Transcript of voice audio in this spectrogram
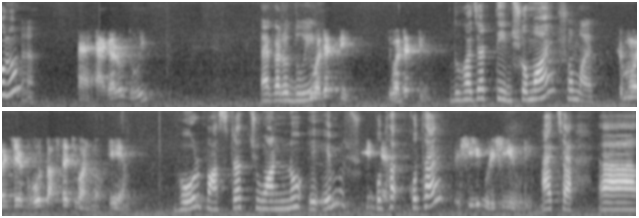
বলুন। হ্যাঁ হ্যাঁ এগারো দুই এগারো দুই। দু হাজার তিন দু হাজার তিন। দু হাজার তিন সময়? সময়। সময় হচ্ছে ভোর পাঁচটা চুয়ান্ন এম। ভোর পাঁচটা চুয়ান্ন এম কোথায় কোথায়? শিলিগুড়ি শিলিগুড়ি। আচ্ছা আহ,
